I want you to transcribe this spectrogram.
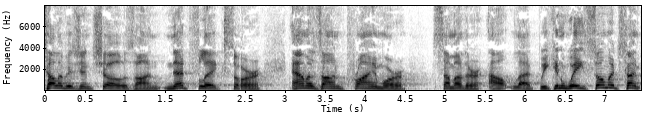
television shows on Netflix or Amazon Prime or some other outlet. We can waste so much time.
